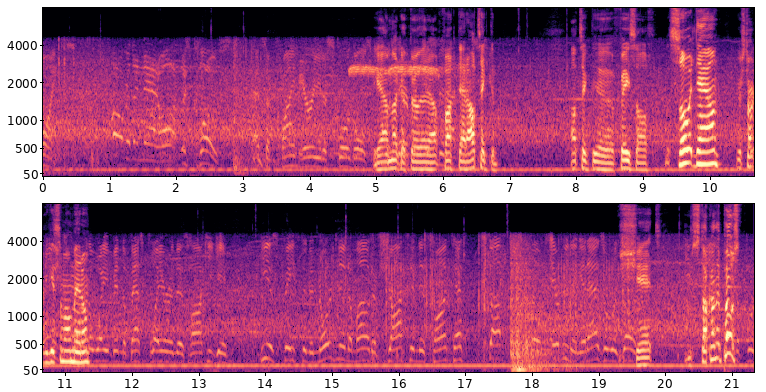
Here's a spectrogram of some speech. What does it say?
points. Over the net. Oh, it was close. That's a prime area to score goals. Yeah, I'm not gonna throw that out. Fuck that. I'll take the, I'll take the face off. Let's slow it down. We're starting to get some momentum. Been the best player in this hockey game. He has faced an inordinate amount of shots in this contest. Stopped everything, and as a result, Shit. I'm stuck on the post. the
